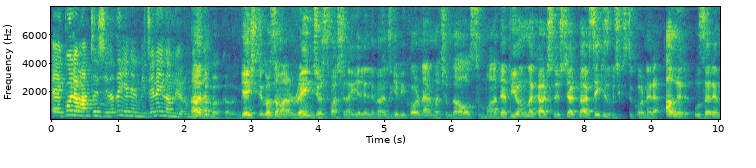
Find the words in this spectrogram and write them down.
Ee, gol avantajıyla da yenilmeyeceğine inanıyorum. Hadi Bakalım. Geçtik o zaman Rangers maçına gelelim. Özge bir korner maçım daha olsun madem. Lyon'la karşılaşacaklar. 8.5 üstü kornere alır uzarım.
